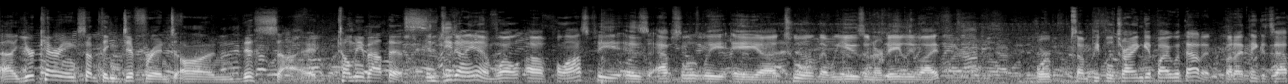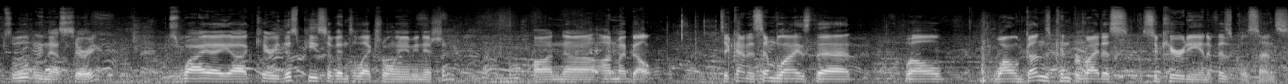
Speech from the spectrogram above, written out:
Uh, you're carrying something different on this side. Tell me about this. Indeed, I am. Well, uh, philosophy is absolutely a uh, tool that we use in our daily life, or some people try and get by without it, but I think it's absolutely necessary. Which is why I uh, carry this piece of intellectual ammunition on uh, on my belt to kind of symbolize that, well, while guns can provide us security in a physical sense,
